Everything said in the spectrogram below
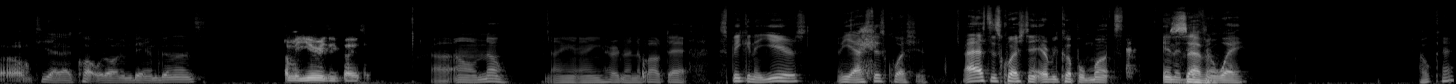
Um, T.I. got caught with all them damn guns. how many years he facing? Uh, I don't know. I ain't, I ain't heard nothing about that. Speaking of years, let me ask this question. I ask this question every couple months in a Seven. different way. Okay.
